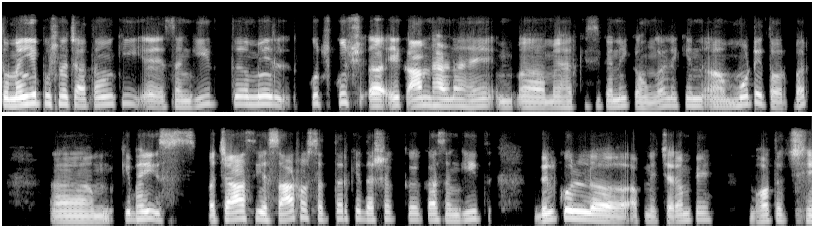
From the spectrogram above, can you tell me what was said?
तो मैं ये पूछना चाहता हूँ कि संगीत में कुछ कुछ एक आम धारणा है मैं हर किसी का नहीं कहूँगा लेकिन मोटे तौर पर अम, कि भई स 50 या 60 और 70 के दशक का संगीत बिल्कुल अ, अपने चरम पे, बहुत अच्छे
